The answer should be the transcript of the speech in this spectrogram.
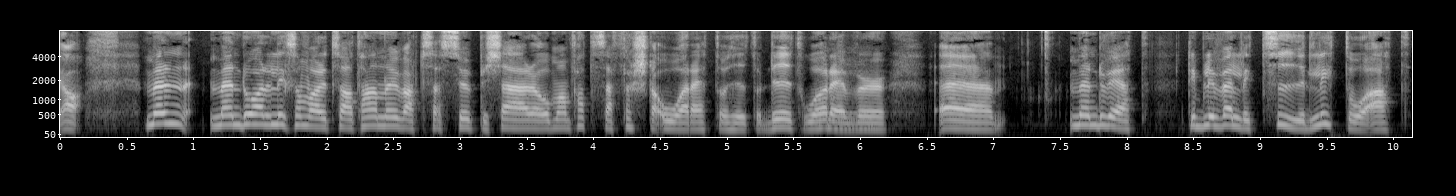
Ja. Men, men då har det liksom varit så att han har ju varit så superkär och man fattar så första året och hit och dit whatever. Mm. Eh, men du vet det blev väldigt tydligt då att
